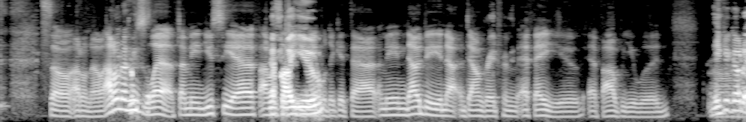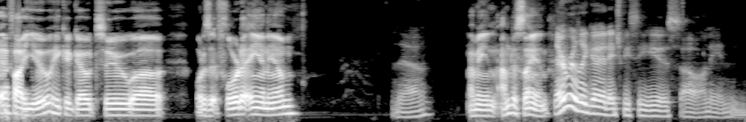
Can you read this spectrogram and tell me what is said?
so I don't know. I don't know who's left. I mean, UCF. I don't think he'd be able to get that. I mean, that would be a downgrade from FAU. FIU would. He could go to FIU. He could go to uh, what is it, Florida A and M? Yeah, I mean, I'm just saying. they're really good HBCUs. So I mean,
